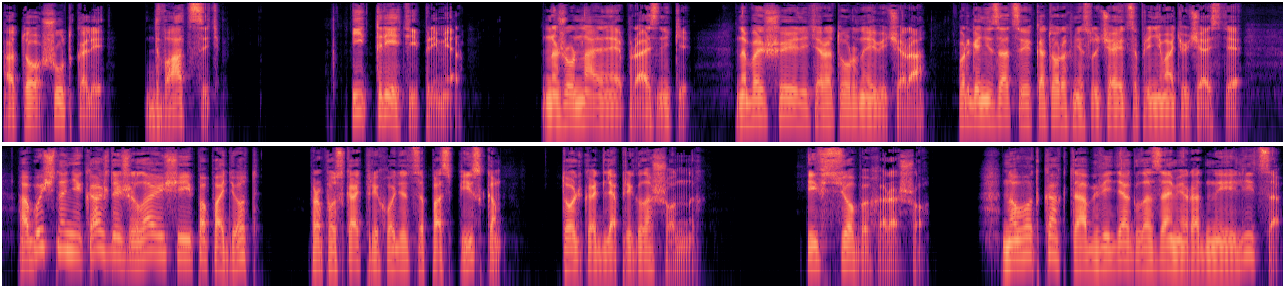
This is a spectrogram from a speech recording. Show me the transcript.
А то, шутка ли, двадцать. И третий пример. На журнальные праздники, на большие литературные вечера, в организации которых мне случается принимать участие, обычно не каждый желающий и попадет. Пропускать приходится по спискам, только для приглашенных. И все бы хорошо. Но вот как-то, обведя глазами родные лица,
